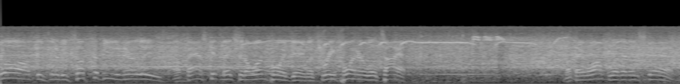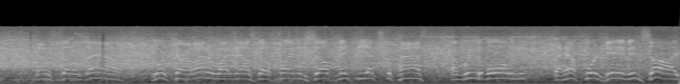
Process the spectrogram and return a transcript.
club is going to be tough to beat in their league. A basket makes it a one-point game. A three-pointer will tie it. But they walk with it instead. Got to settle down. North Carolina right now is going to find himself, make the extra pass, and bring the ball in the half-court game inside.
